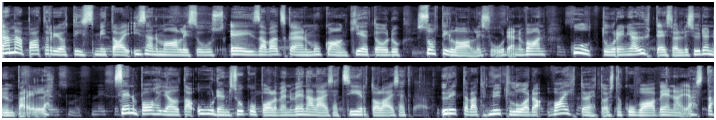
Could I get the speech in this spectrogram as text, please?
Tämä patriotismi tai isänmaallisuus ei Zavatskajan mukaan kietoudu sotilaallisuuden, vaan kulttuurin ja yhteisöllisyyden ympärille. Sen pohjalta uuden sukupolven venäläiset siirtolaiset yrittävät nyt luoda vaihtoehtoista kuvaa Venäjästä,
